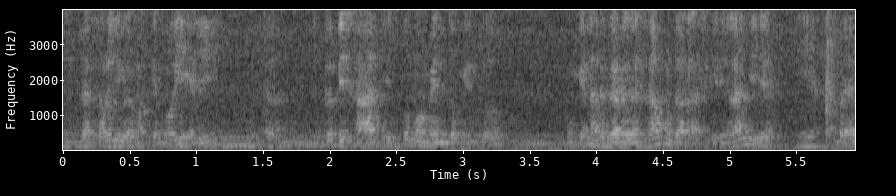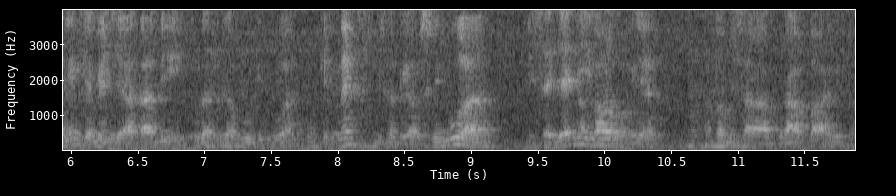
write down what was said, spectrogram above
investor juga makin Oh iya, tinggi betul. itu di saat itu momentum itu mungkin harga-harga saham udah nggak segini lagi ya Iya. bayangin kayak BCA tadi udah 30 ribuan mungkin next bisa 300 ribuan Bisa jadi atau bro. ya atau bisa berapa gitu.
